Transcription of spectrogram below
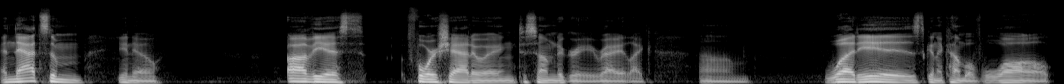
and that's some, you know, obvious foreshadowing to some degree, right? Like, um, what is going to come of Walt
